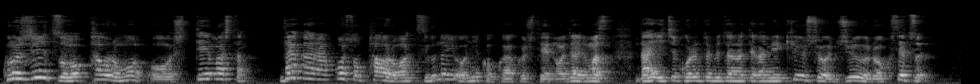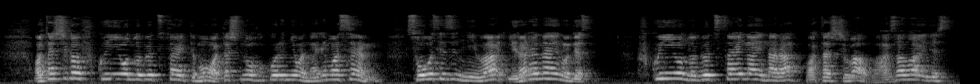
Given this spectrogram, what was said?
この事実をパウロも知っていました。だからこそパウロは次のように告白しているのであります。第一コリント人の手紙9章16節私が福音を述べ伝えても私の誇りにはなりません。そうせずにはいられないのです。福音を述べ伝えないなら私は災いです。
